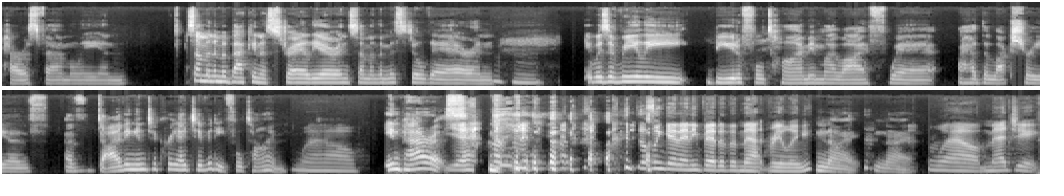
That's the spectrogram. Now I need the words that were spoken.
Paris family, and some of them are back in Australia, and some of them are still there, and Mhm. it was a really beautiful time in my life where I had the luxury of of diving into creativity full time Wow. in Paris. Yeah. it doesn't get any better than that, really. no, no. Wow, magic.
